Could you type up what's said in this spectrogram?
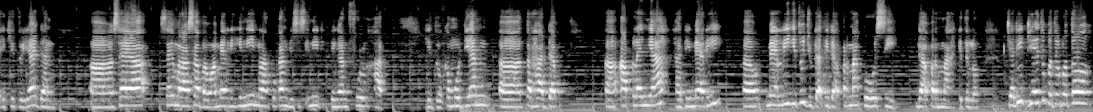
kayak gitu ya. Dan uh, saya saya merasa bahwa Meli ini melakukan bisnis ini dengan full heart gitu. Kemudian uh, terhadap uh, upline-nya Hadi Mary uh, Meli itu juga tidak pernah bosi nggak pernah gitu loh. Jadi dia itu betul-betul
